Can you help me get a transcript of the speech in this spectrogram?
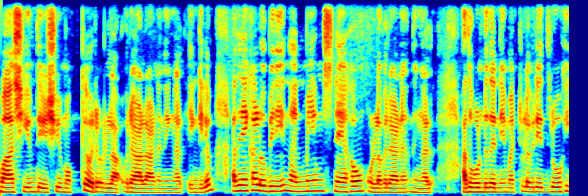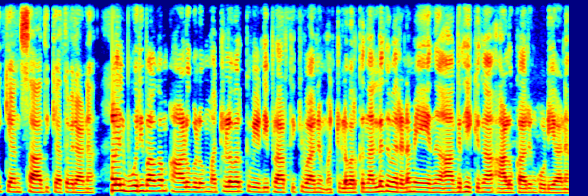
വാശിയും ദേഷ്യവും ഒക്കെ ഉള്ള ഒരാളാണ് നിങ്ങൾ. എങ്കിലും അതിനേക്കാൾ ഉപരി നന്മയും സ്നേഹവും ഉള്ളവരാണ് നിങ്ങൾ. അതുകൊണ്ട് തന്നെ മറ്റുള്ളവരെ ദ്രോഹിക്കാൻ സാധിക്കാത്തവരാണ്. നിങ്ങളിൽ ഭൂരിഭാഗം ആളുകളും മറ്റുള്ളവർക്ക് വേണ്ടി പ്രാർത്ഥിക്കുവാനും മറ്റുള്ളവർക്ക് നല്ലത് വരണമേ എന്ന് ആഗ്രഹിക്കുന്ന ആൾക്കാരും കൂടിയാണ്.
